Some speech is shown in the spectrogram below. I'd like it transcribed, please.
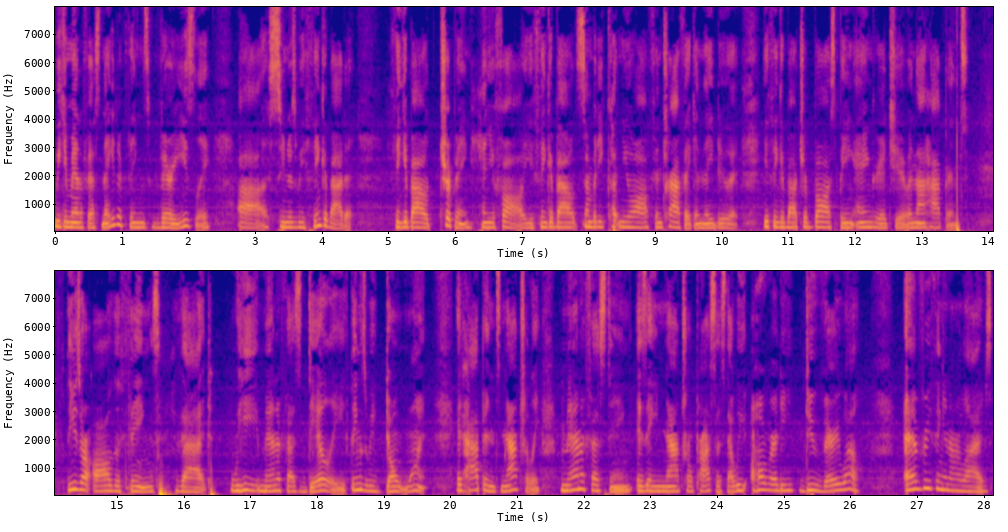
We can manifest negative things very easily uh, as soon as we think about it. Think about tripping and you fall. You think about somebody cutting you off in traffic and they do it. You think about your boss being angry at you and that happens. These are all the things that we manifest daily things we don't want. It happens naturally. Manifesting is a natural process that we already do very well. Everything in our lives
